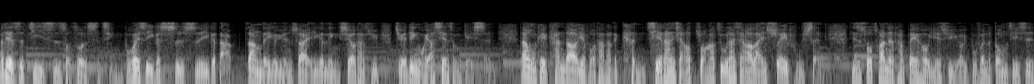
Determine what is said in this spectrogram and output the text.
而且是祭司所做的事情，不会是一个事实，一个打仗的一个元帅、一个领袖，他去决定我要献什么给神。但我们可以看到耶佛他他的恳切，他很想要抓住，他想要来说服神。其实说穿了，他背后也许有一部分的动机是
